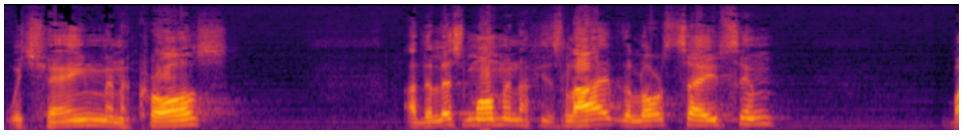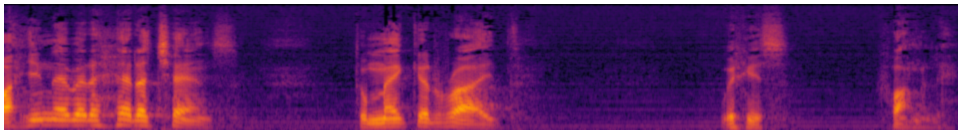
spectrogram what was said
with shame and a cross. At the last moment of his life, the Lord saves him, but he never had a chance to make it right with his family.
